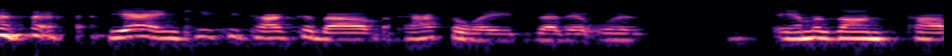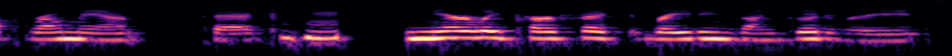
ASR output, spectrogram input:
yeah, and Casey talked about Accolades that it was Amazon's top romance pick, mm-hmm. Nearly perfect ratings on Goodreads,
